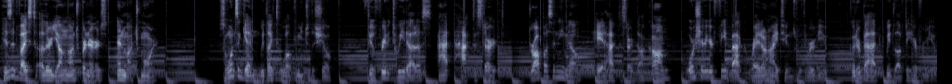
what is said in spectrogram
his advice to other young entrepreneurs, and much more. So, once again, we'd like to welcome you to the show. Feel free to tweet at us at HackToStart, drop us an email, hey at hacktostart.com, or share your feedback right on iTunes with a review. Good or bad, we'd love to hear from you.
